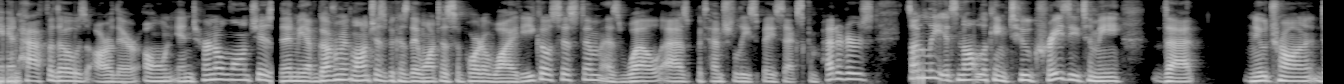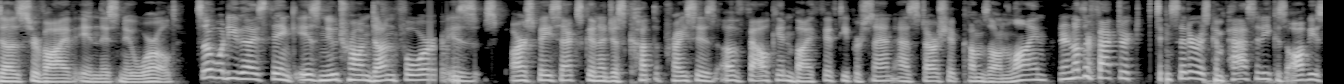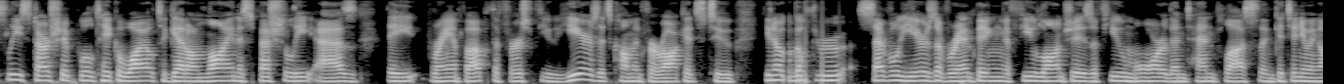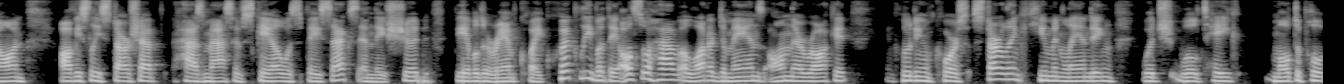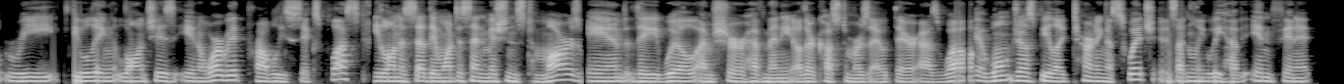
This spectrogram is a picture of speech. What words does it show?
and half of those are their own internal launches. Then we have government launches because they want to support a wide ecosystem as well as potentially SpaceX competitors. Suddenly, it's not looking too crazy to me that Neutron does survive in this new world. So, what do you guys think? Is Neutron done for? Is our SpaceX going to just cut the prices of Falcon by 50% as Starship comes online? And another factor to consider is capacity, because obviously Starship will take a while to get online, especially as they ramp up the first few years. It's common for rockets to, you know, go through several years of ramping, a few launches, a few more, then 10 plus, then continuing on. Obviously, Starship has massive scale with SpaceX, and they should be able to ramp quite quickly, but they also have a lot of demands on their rocket including, of course, Starlink human landing, which will take multiple refueling launches in orbit, probably six plus. Elon has said they want to send missions to Mars, and they will, I'm sure, have many other customers out there as well. It won't just be like turning a switch and suddenly we have infinite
